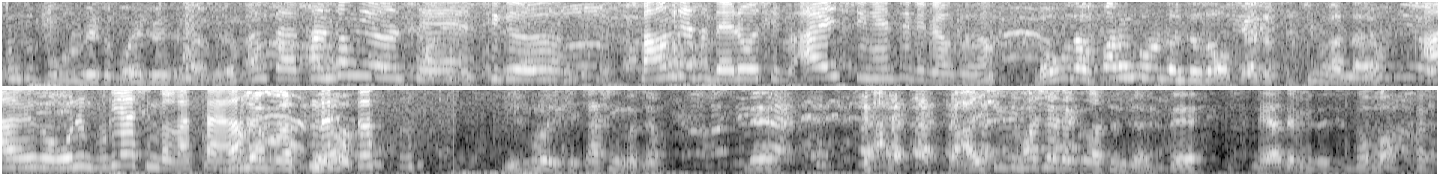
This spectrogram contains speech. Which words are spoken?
선수 보호를 위해서 뭐 해줘야 된다고요? 그러니까 감독님한테 지금 마운드에서 내려오시면 아이싱 해드리라고요. 너무나 빠른 볼을 던져서 어깨가 좀 다친 것 같나요? 아 이거 오늘 무리하신 것 같아요. 무리한 것 같아요. 일부러 이렇게 짜신 거죠? 네. 아, 아이싱 좀 하셔야 될 것 같은데. 네 해야 됩니다 지금 너무 아파요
